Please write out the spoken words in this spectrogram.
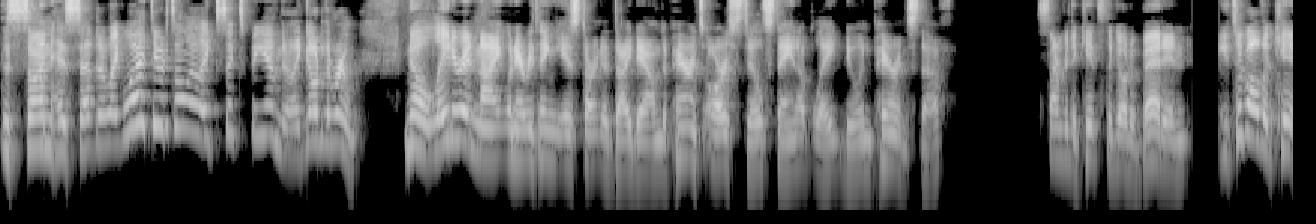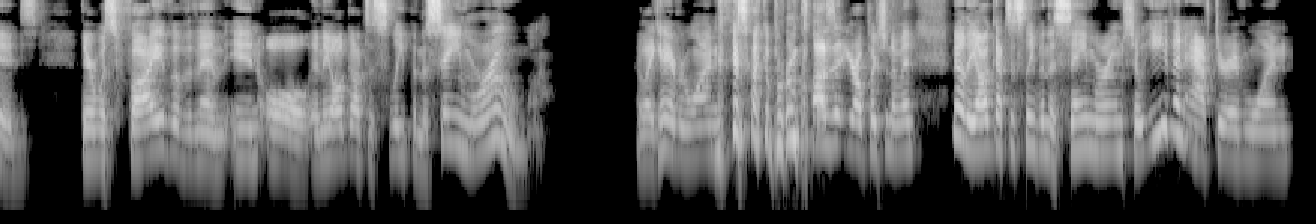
The sun has set. They're like, What, dude? It's only like 6 p.m. They're like, Go to the room. No, later at night when everything is starting to die down, the parents are still staying up late doing parent stuff it's time for the kids to go to bed. And you took all the kids. There was five of them in all, and they all got to sleep in the same room. They're like, hey everyone, it's like a broom closet. You're all pushing them in. No, they all got to sleep in the same room. So even after everyone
